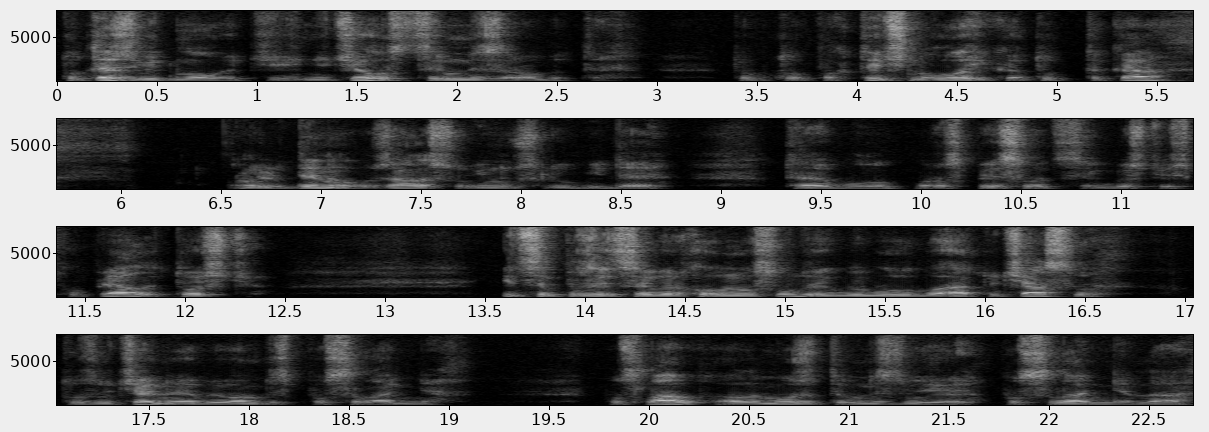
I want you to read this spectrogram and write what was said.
то теж відмовить і нічого з цим не зробите. Тобто, фактично, логіка тут така. Ну, людина вважала, що він у шлюбі, де треба було розписуватися, якби щось купляли тощо. І це позиція Верховного суду. Якби було багато часу, то, звичайно, я би вам десь посилання послав, але можете внизу є посилання на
